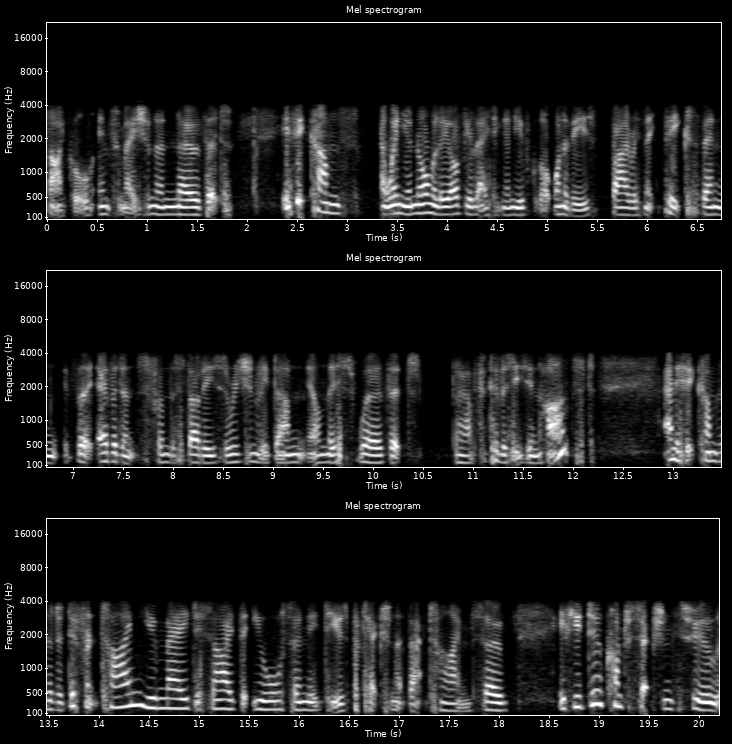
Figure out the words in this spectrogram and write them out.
cycle information and know that if it comes when you're normally ovulating and you've got one of these biorhythmic peaks, then the evidence from the studies originally done on this were that uh, fertility is enhanced. And if it comes at a different time, you may decide that you also need to use protection at that time. So, if you do contraception through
